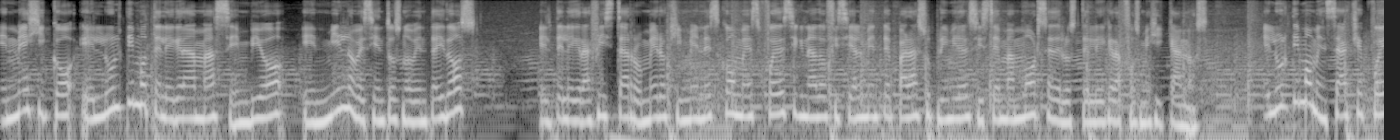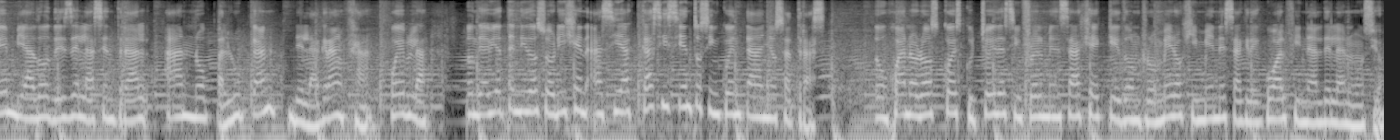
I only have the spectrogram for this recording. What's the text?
En México, el último telegrama se envió en 1992. El telegrafista Romero Jiménez Gómez fue designado oficialmente para suprimir el sistema Morse de los telégrafos mexicanos. El último mensaje fue enviado desde la central Anopalucan de la Granja, Puebla, donde había tenido su origen hacía casi 150 años atrás. Don Juan Orozco escuchó y descifró el mensaje que don Romero Jiménez agregó al final del anuncio.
